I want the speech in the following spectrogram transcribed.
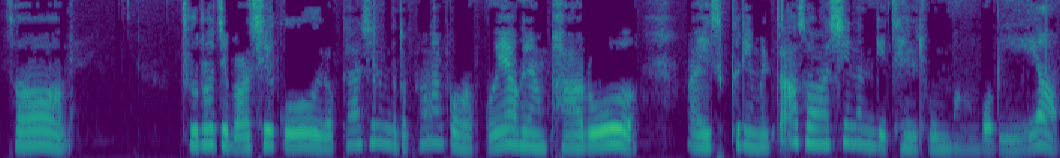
그래서 두르지 마시고 이렇게 하시는 게 더 편할 것 같고요. 그냥 바로 아이스크림을 짜서 하시는 게 제일 좋은 방법이에요.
